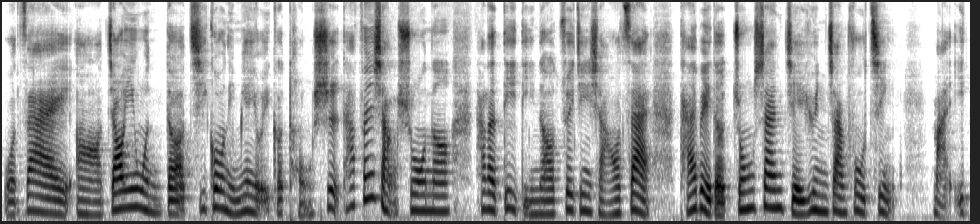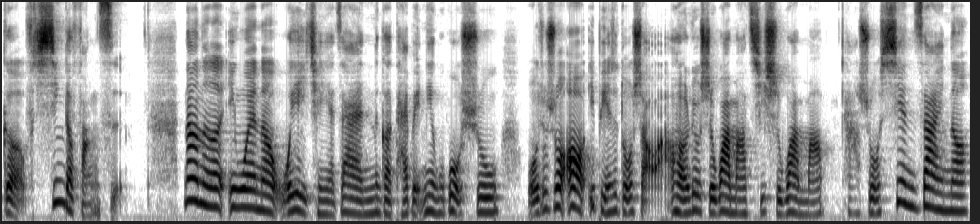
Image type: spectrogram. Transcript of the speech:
我在啊、教英文的机构里面有一个同事，他分享说呢，他的弟弟呢最近想要在台北的中山捷运站附近买一个新的房子。那呢，因为呢，我以前也在那个台北念过书，我就说哦，一坪是多少啊？呃，六十万吗？七十万吗？他说现在呢，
